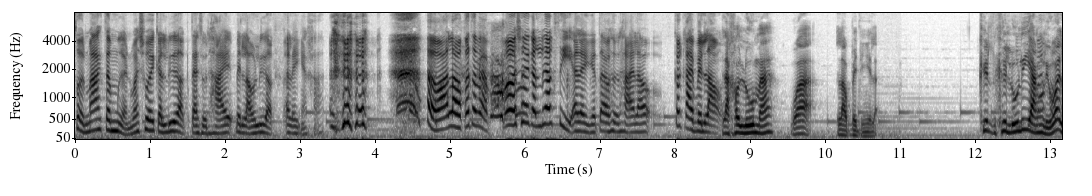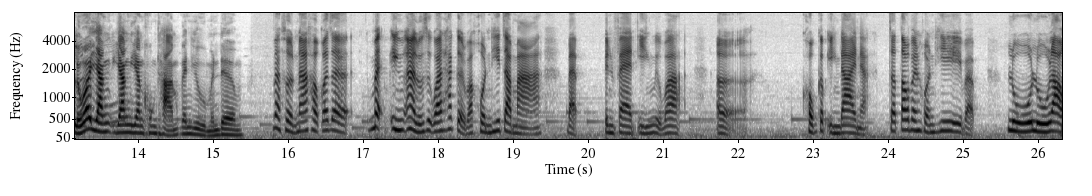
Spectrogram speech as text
ส่วนมากจะเหมือนว่าช่วยกันเลือก แต่สุดท้ายเป็นเราเลือกอะไรอย่างเงี้ยค่ะแต่ว่าเราก็จะแบบเออช่วยกันเลือกสิอะไรอย่างเงี้ยแต่สุดท้ายแล้ว ก็กลายเป็นเรา แล้วเขารู้ไหมว่าเราเป็นอย่างนี้แหละคือคือรู้หรือยังหรือว่า หรือว่ายังยังยังคงถามกันอยู่เหมือนเดิม แบบส่วนมากเขาก็จะแบบอิงอะรู้สึกว่าถ้าเกิดว่าคนที่จะมาแบบเป็นแฟนอิงหรือว่า เออคบกับอิงได้เนี่ย จะต้องเป็นคนที่แบบรู้รู้เรา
